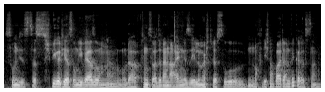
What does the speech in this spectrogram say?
So, dieses, das spiegelt hier das Universum, ne? Oder beziehungsweise deine eigene Seele möchte, dass du noch, dich noch weiterentwickelst. Ne?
